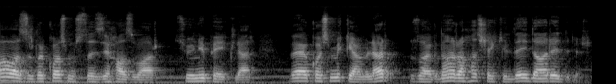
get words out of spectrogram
hal-hazırda kosmosda cihazlar, süni peyklər və kosmik gəmilər uzaqdan rahat şəkildə idarə edilir.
